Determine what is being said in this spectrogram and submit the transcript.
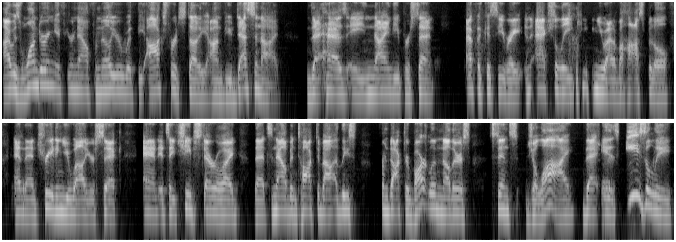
I was wondering if you're now familiar with the Oxford study on budesonide that has a 90% efficacy rate and actually keeping you out of a hospital and then treating you while you're sick. And it's a cheap steroid that's now been talked about, at least from Dr. Bartlett and others, since July, That sure. is easily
